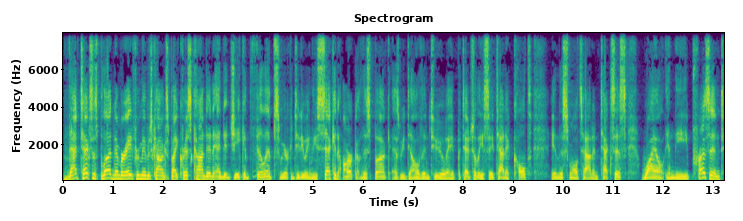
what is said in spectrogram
That Texas Blood, number eight from Image Comics by Chris Condon and Jacob Phillips. We are continuing the second arc of this book as we delve into a potentially satanic cult in the small town in Texas, while in the present,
